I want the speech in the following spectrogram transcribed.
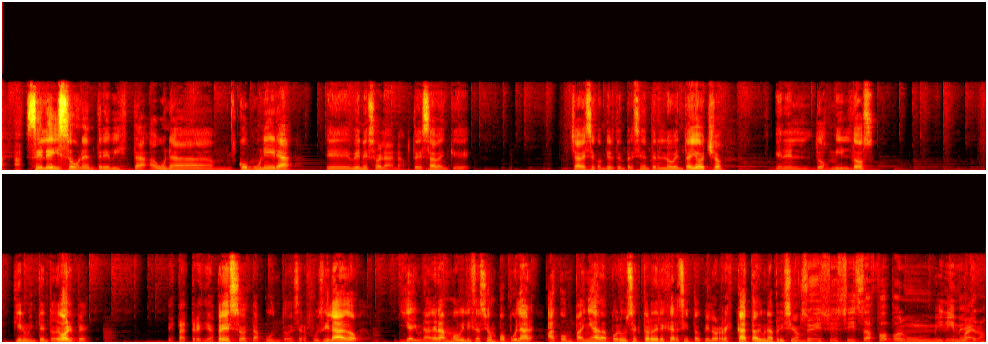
se le hizo una entrevista a una mm, comunera eh, venezolana. Ustedes saben que Chávez se convierte en presidente en el 98, en el 2002 tiene un intento de golpe, está tres días preso, está a punto de ser fusilado, y hay una gran movilización popular acompañada por un sector del ejército que lo rescata de una prisión. Sí, sí, sí, zafó por un milímetro.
